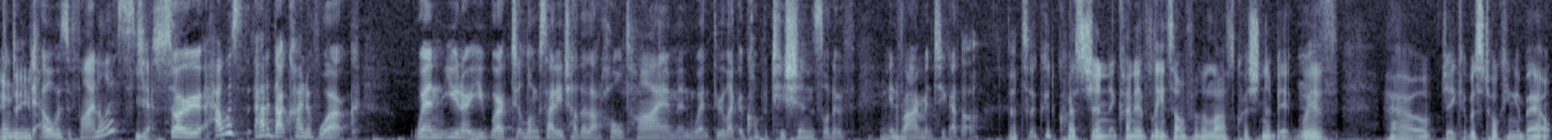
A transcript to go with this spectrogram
Indeed. and Elle was a finalist. Yes. So how was how did that kind of work? When you know you worked alongside each other that whole time and went through like a competition sort of Mm-hmm. environment together. That's a good question. It kind of leads on from the last question a bit with how Jacob was talking about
